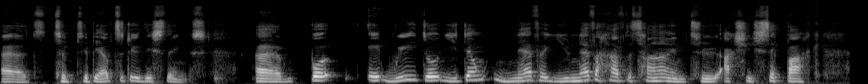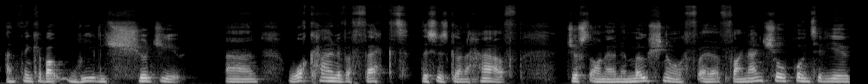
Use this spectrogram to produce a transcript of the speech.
uh, to to be able to do these things. Um, but it really do you don't never you never have the time to actually sit back and think about really should you and what kind of effect this is going to have just on an emotional uh, financial point of view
